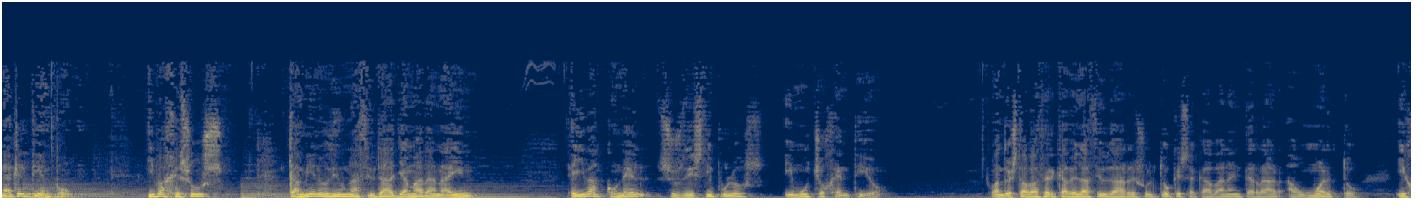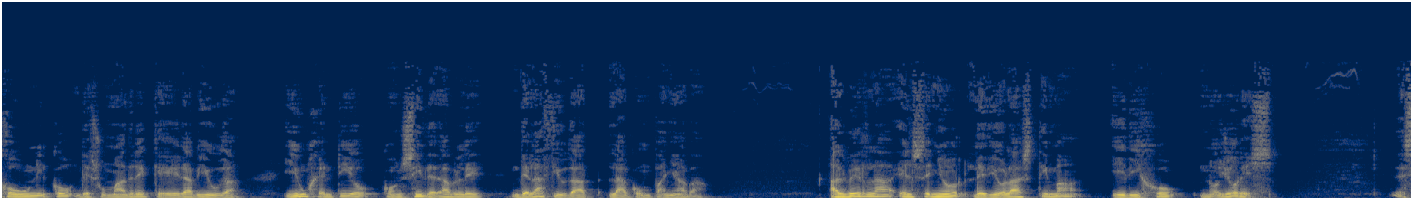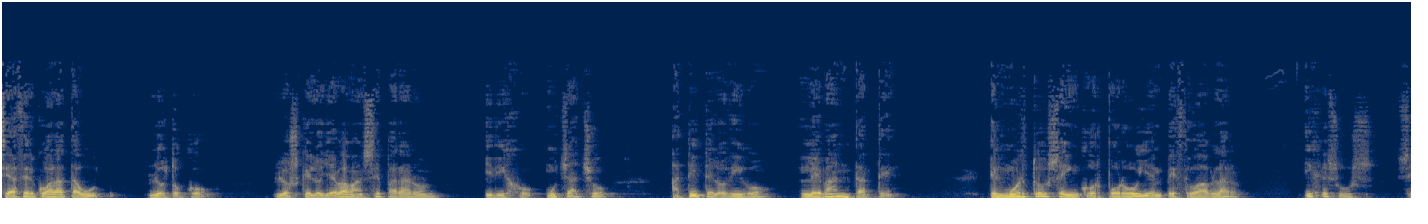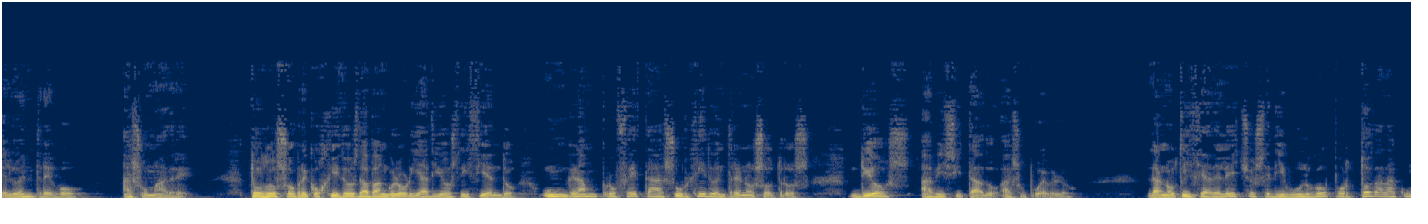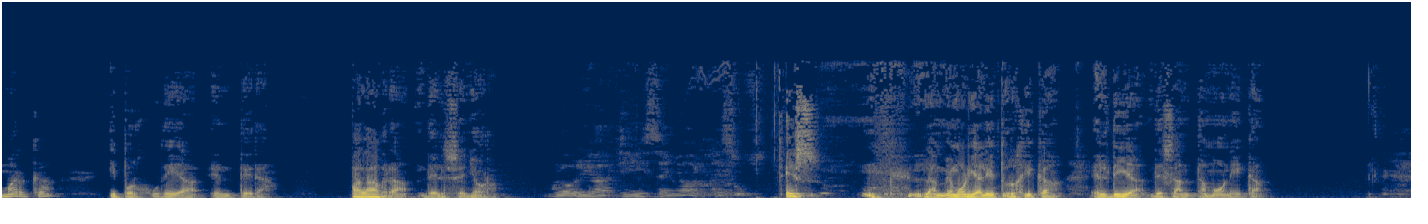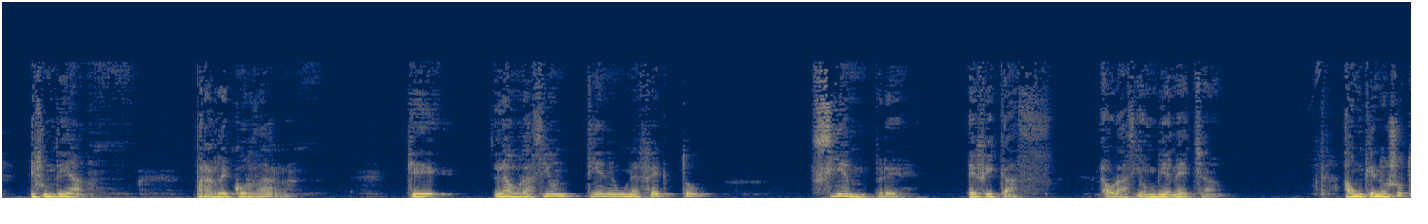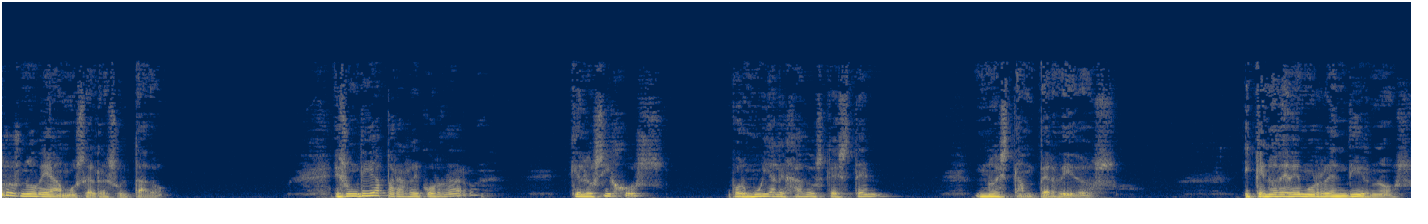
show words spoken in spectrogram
En aquel tiempo iba Jesús camino de una ciudad llamada Naín, e iban con él sus discípulos y mucho gentío. Cuando estaba cerca de la ciudad resultó que se acaban a enterrar a un muerto, hijo único de su madre que era viuda, y un gentío considerable de la ciudad la acompañaba. Al verla el Señor le dio lástima y dijo, no llores. Se acercó al ataúd, lo tocó, los que lo llevaban se pararon y dijo, muchacho, a ti te lo digo, levántate. El muerto se incorporó y empezó a hablar, y Jesús se lo entregó a su madre. Todos sobrecogidos daban gloria a Dios diciendo, un gran profeta ha surgido entre nosotros, Dios ha visitado a su pueblo. La noticia del hecho se divulgó por toda la comarca y por Judea entera. Palabra del Señor. Gloria a ti, Señor Jesús. Es la memoria litúrgica, el día de Santa Mónica. Es un día para recordar que la oración tiene un efecto siempre eficaz. La oración bien hecha, aunque nosotros no veamos el resultado. Es un día para recordar que los hijos por muy alejados que estén, no están perdidos. Y que no debemos rendirnos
